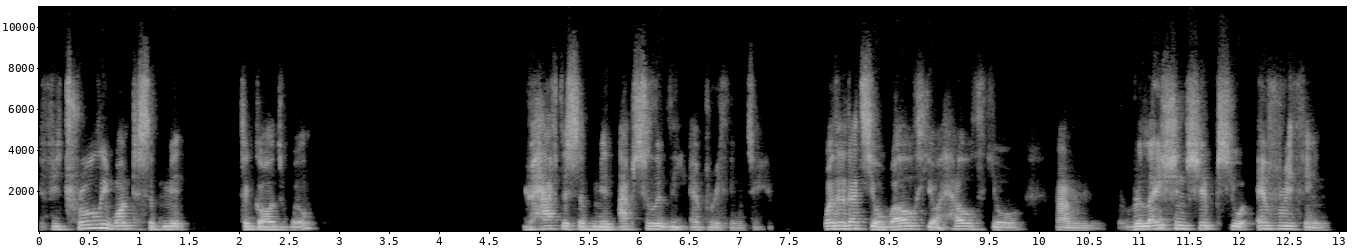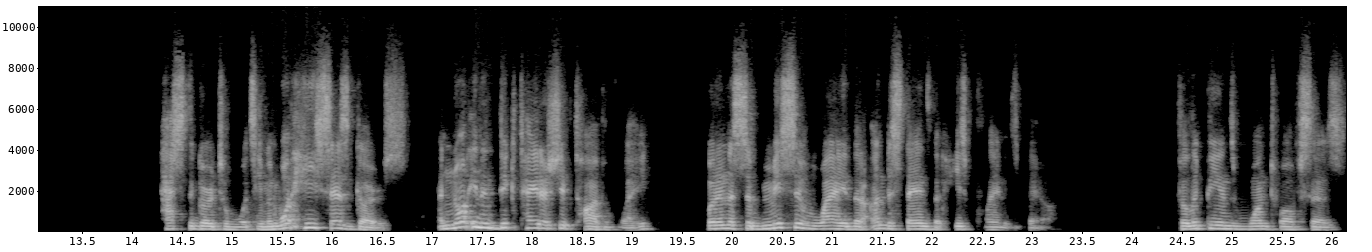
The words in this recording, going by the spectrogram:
If you truly want to submit to God's will, you have to submit absolutely everything to Him, whether that's your wealth, your health, your um, relationships, your everything has to go towards Him. And what He says goes, and not in a dictatorship type of way, but in a submissive way that understands that His plan is better. Philippians 1:12 says,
